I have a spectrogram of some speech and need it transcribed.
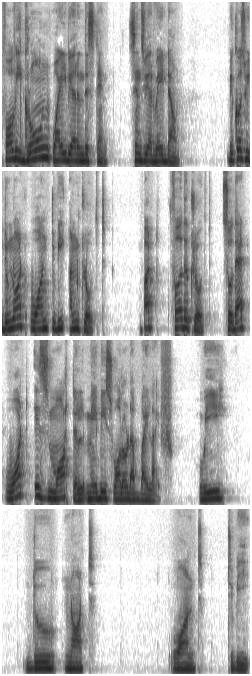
For we groan while we are in this tent, since we are weighed down, because we do not want to be unclothed, but further clothed, so that what is mortal may be swallowed up by life. We do not want to be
